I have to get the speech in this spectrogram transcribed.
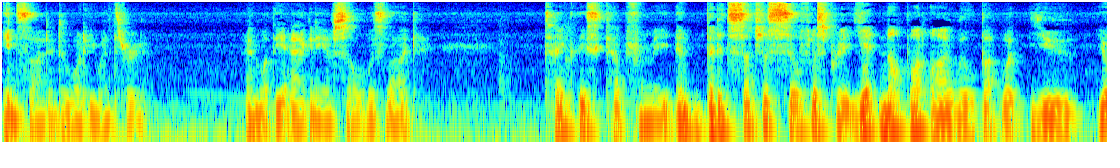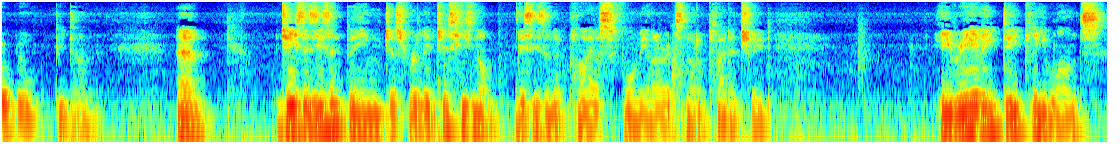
insight into what he went through and what the agony of soul was like. Take this cup from me, and but it's such a selfless prayer. Yet not what I will, but what you your will be done. Um, Jesus isn't being just religious. He's not. This isn't a pious formula. It's not a platitude. He really deeply wants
